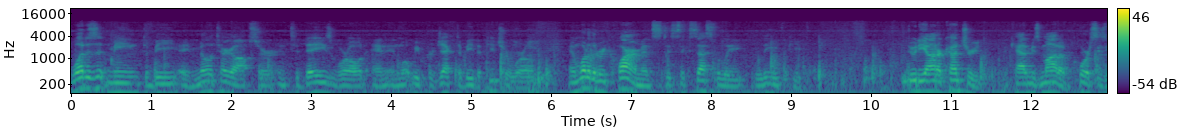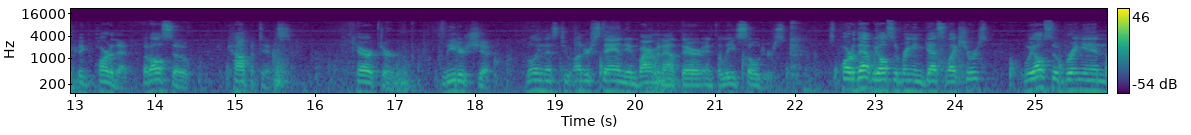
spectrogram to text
What does it mean to be a military officer in today's world and in what we project to be the future world? And what are the requirements to successfully lead people? Duty, honor, country, Academy's motto, of course, is a big part of that, but also competence, character, leadership, willingness to understand the environment out there and to lead soldiers. As part of that, we also bring in guest lecturers. We also bring in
